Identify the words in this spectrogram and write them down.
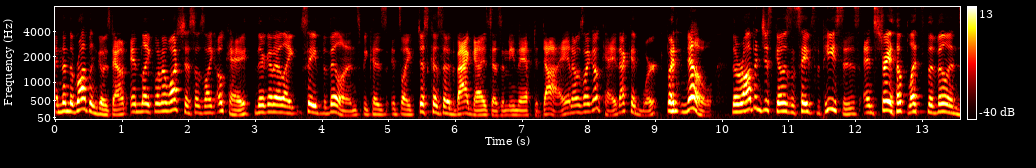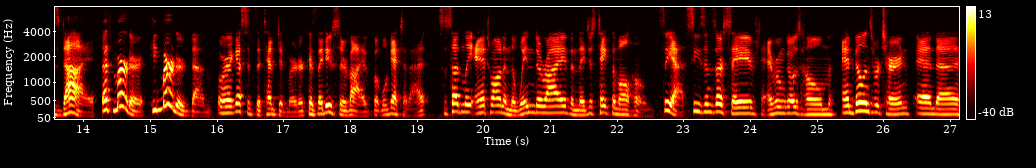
And then the Robin goes down, and like when I watched this, I was like, okay, they're gonna like save the villains because it's like just because they're the bad guys doesn't mean they have to die. And I was like, okay, that could work. But no, the Robin just goes and saves the pieces and straight up lets the villains die. That's murder. He murdered them. Or I guess it's attempted murder because they do survive, but we'll get to that. So suddenly Antoine and the Wind arrive and they just take them all home. So yeah, seasons are saved, everyone goes home, and villains return, and uh,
